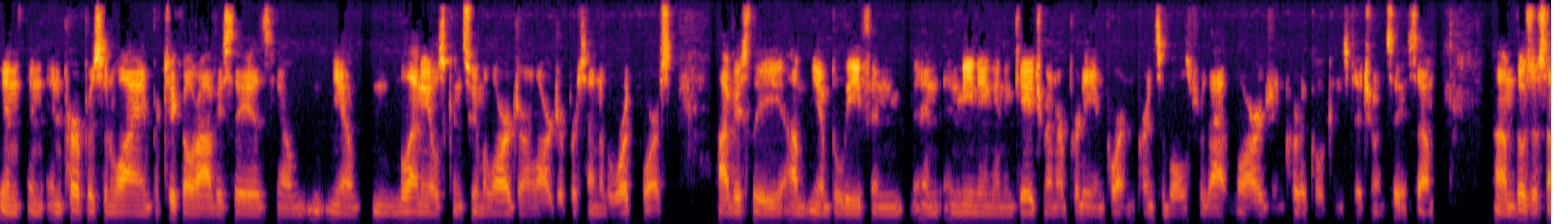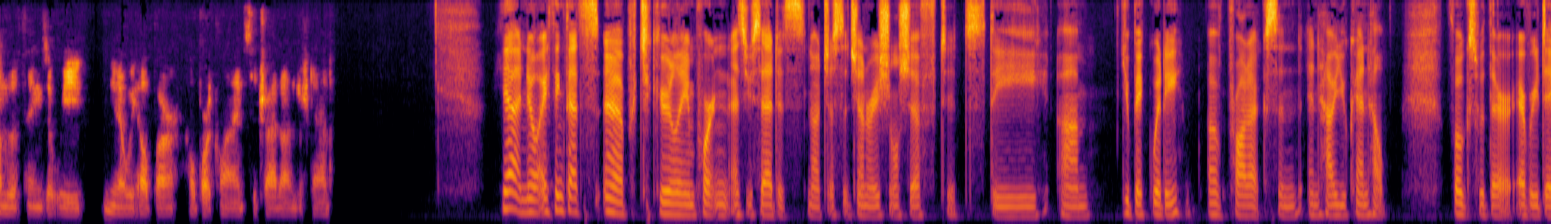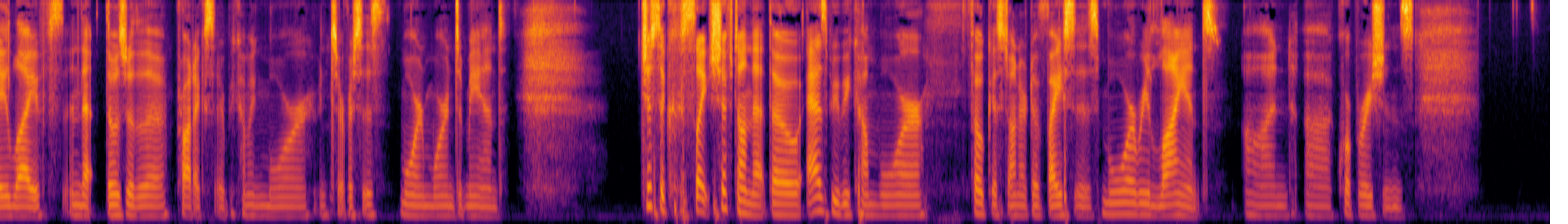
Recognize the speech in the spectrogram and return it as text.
in, in, in purpose and why in particular obviously is you know you know millennials consume a larger and larger percent of the workforce obviously, um, you know, belief and, and, and, meaning and engagement are pretty important principles for that large and critical constituency. So, um, those are some of the things that we, you know, we help our help our clients to try to understand. Yeah, no, I think that's uh, particularly important. As you said, it's not just a generational shift; it's the um, ubiquity of products and and how you can help folks with their everyday lives, and that those are the products that are becoming more and services more and more in demand. Just a slight shift on that, though, as we become more focused on our devices, more reliant on uh, corporations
